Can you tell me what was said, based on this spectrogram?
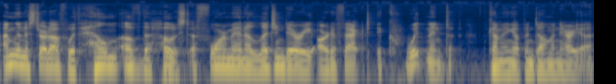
I'm going to start off with Helm of the Host, a 4 mana legendary artifact equipment coming up in Dominaria.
